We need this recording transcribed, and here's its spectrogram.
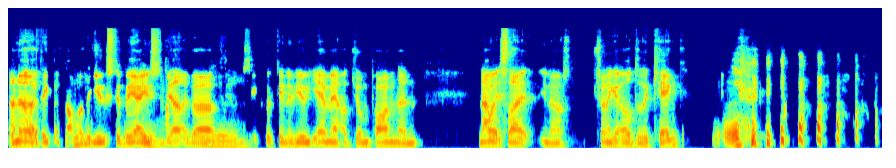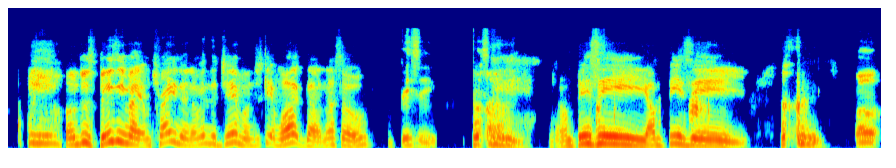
I know I think it's not what it used to be. I used to be able to go see a quick interview. Yeah, mate, I'll jump on. And now it's like, you know, trying to get hold of the king. I'm just busy, mate. I'm training. I'm in the gym. I'm just getting work done. That's all. Busy. I'm busy. I'm busy. well,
